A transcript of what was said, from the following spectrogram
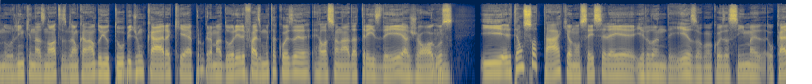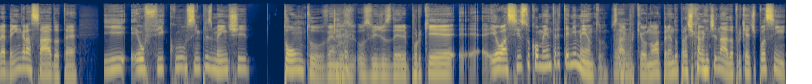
no link nas notas, mas é um canal do YouTube de um cara que é programador e ele faz muita coisa relacionada a 3D, a jogos. Uhum. E ele tem um sotaque, eu não sei se ele é irlandês, alguma coisa assim, mas o cara é bem engraçado até. E eu fico simplesmente tonto vendo os, os vídeos dele, porque eu assisto como entretenimento, sabe? Uhum. Porque eu não aprendo praticamente nada, porque é tipo assim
